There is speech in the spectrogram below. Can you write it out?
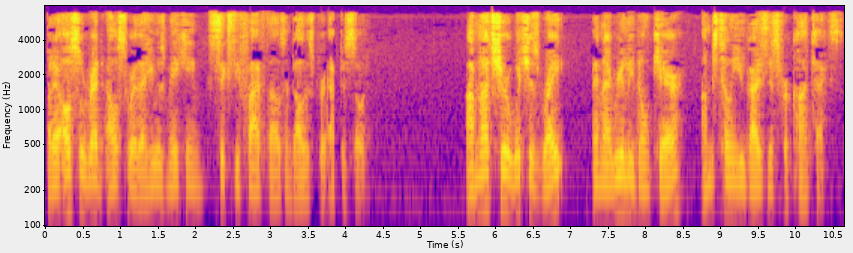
but I also read elsewhere that he was making $65,000 per episode. I'm not sure which is right, and I really don't care. I'm just telling you guys this for context.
